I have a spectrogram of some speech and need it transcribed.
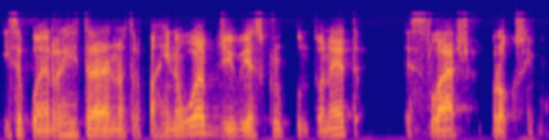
Y se pueden registrar en nuestra página web, gbsgroup.net slash próximo.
